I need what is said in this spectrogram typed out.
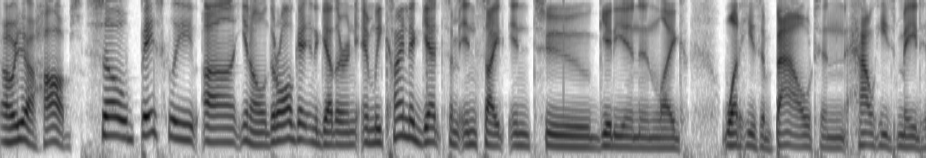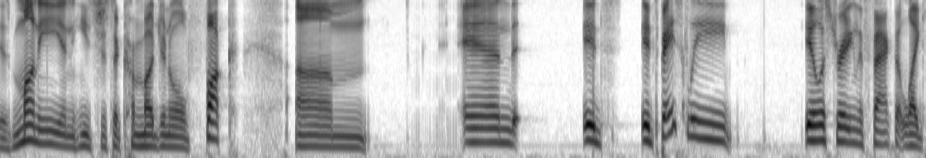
Oh yeah, Hobbs. So basically, uh, you know, they're all getting together, and, and we kind of get some insight into Gideon and like what he's about and how he's made his money, and he's just a curmudgeonal fuck. Um, and it's it's basically illustrating the fact that like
